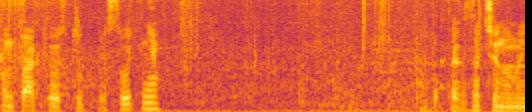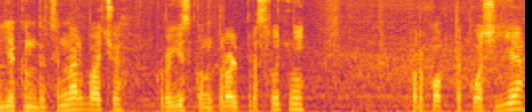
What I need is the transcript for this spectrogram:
Контакти ось тут присутні. Так, зачинено є кондиціонер, бачу. Круїз контроль присутній. Форкоп також є.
